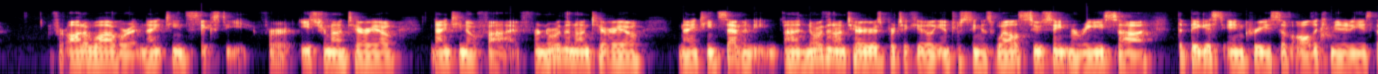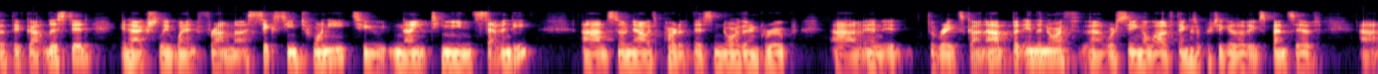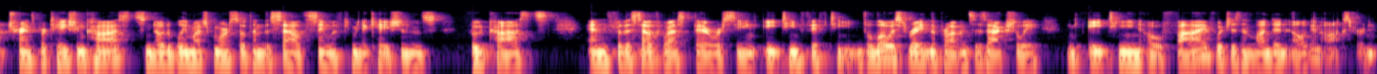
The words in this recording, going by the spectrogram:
For Ottawa, we're at 1960. For Eastern Ontario, 1905. For Northern Ontario, 1970. Uh, Northern Ontario is particularly interesting as well. Sault Ste. Marie saw the biggest increase of all the communities that they've got listed. It actually went from uh, 1620 to 1970. Um, so now it's part of this northern group, uh, and it, the rate's gone up. But in the north, uh, we're seeing a lot of things are particularly expensive. Uh, transportation costs, notably much more so than the south. Same with communications, food costs And for the Southwest, there we're seeing 1815. The lowest rate in the province is actually 1805, which is in London, Elgin, Oxford.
